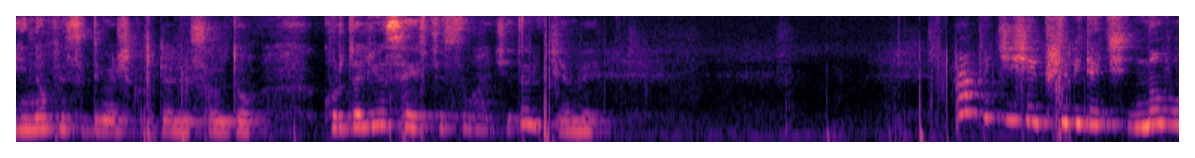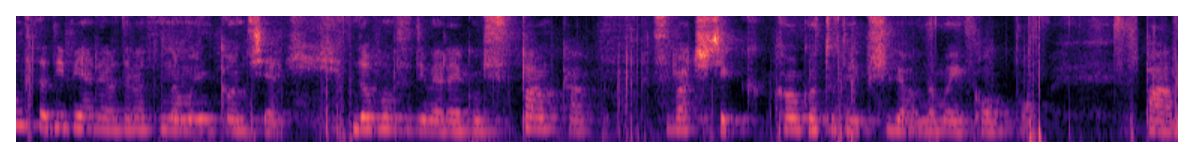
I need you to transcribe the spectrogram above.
I nowy zadymiarz Cordelius Aldo. Cordeliusa jeszcze, słuchajcie, dojdziemy. Aby dzisiaj przywitać nową zadymiarę od razu na moim koncie. Nową zadymiarę, jakąś spamka. Zobaczcie, kogo tutaj przywiał na moje konto. Spam.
